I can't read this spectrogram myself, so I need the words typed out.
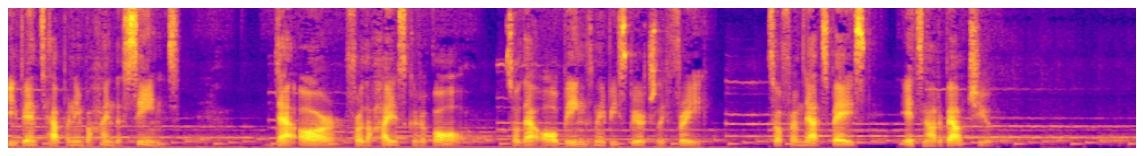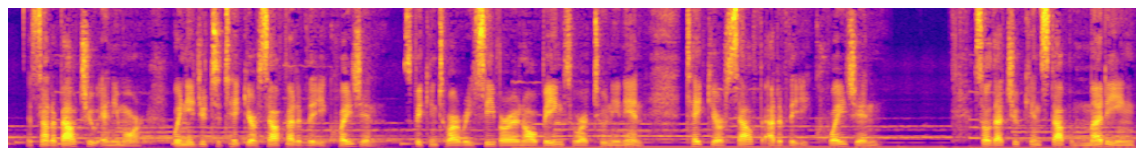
events happening behind the scenes that are for the highest good of all, so that all beings may be spiritually free. So, from that space, it's not about you. It's not about you anymore. We need you to take yourself out of the equation. Speaking to our receiver and all beings who are tuning in, take yourself out of the equation so that you can stop muddying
